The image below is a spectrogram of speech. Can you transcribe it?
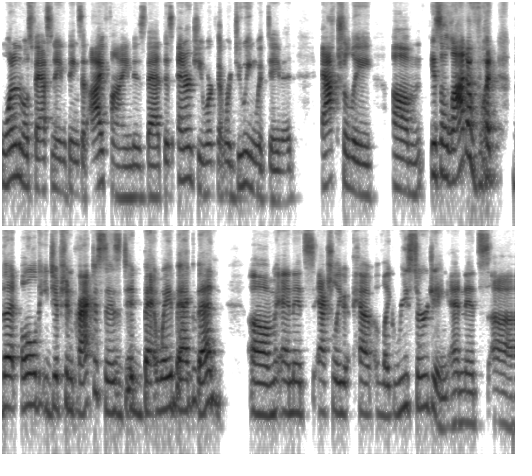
one of the most fascinating things that I find is that this energy work that we're doing with David actually um, is a lot of what the old Egyptian practices did ba- way back then. Um, and it's actually have like resurging. And it's uh,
